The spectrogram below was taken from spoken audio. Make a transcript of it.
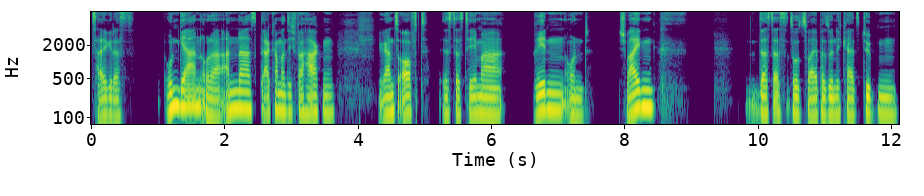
zeige das ungern oder anders. Da kann man sich verhaken. Ganz oft ist das Thema Reden und Schweigen, dass das so zwei Persönlichkeitstypen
